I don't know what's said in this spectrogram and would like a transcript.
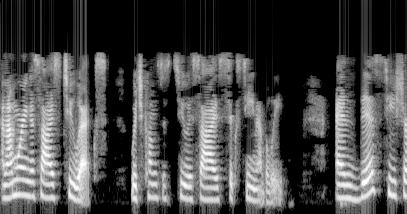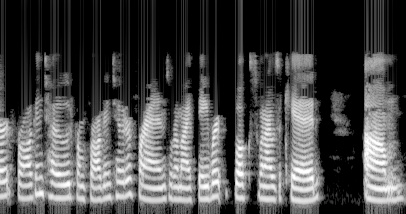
and I'm wearing a size 2X, which comes to a size 16, I believe. And this t-shirt, Frog and Toad from Frog and Toad are Friends, one of my favorite books when I was a kid. Um,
